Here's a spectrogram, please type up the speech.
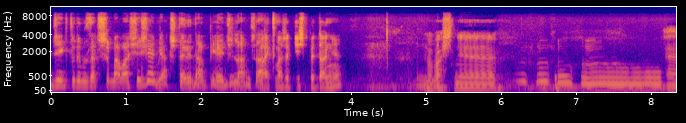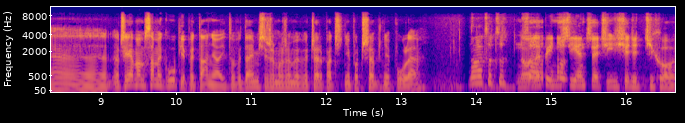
dzień, którym zatrzymała się Ziemia. 4 na 5 luncha. Mike, masz jakieś pytanie? No właśnie... Eee, znaczy ja mam same głupie pytania i to wydaje mi się, że możemy wyczerpać niepotrzebnie pulę. No ale to, to No co, lepiej to, niż jęczeć i siedzieć cicho.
